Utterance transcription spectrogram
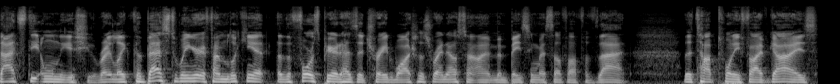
That's the only issue, right? Like the best winger, if I'm looking at uh, the fourth period has a trade watch list right now, so I'm basing myself off of that. The top 25 guys,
